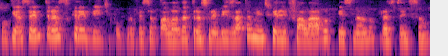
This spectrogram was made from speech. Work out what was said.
Porque eu sempre transcrevi, tipo, o professor falando, eu transcrevi exatamente o que ele falava, porque senão eu não presto atenção.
